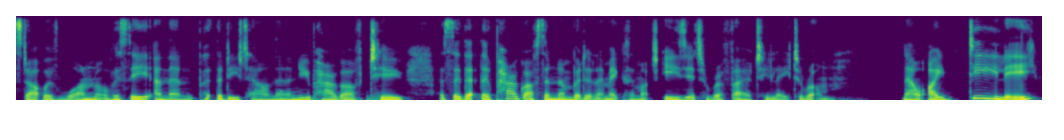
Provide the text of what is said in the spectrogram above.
start with one, obviously, and then put the detail and then a new paragraph two, so that the paragraphs are numbered and it makes it much easier to refer to later on. Now, ideally,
